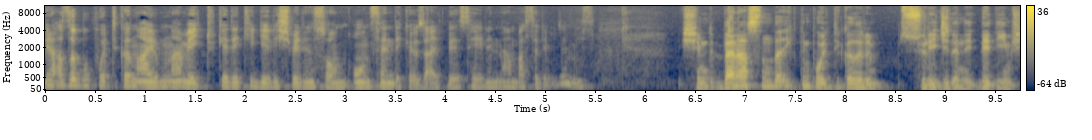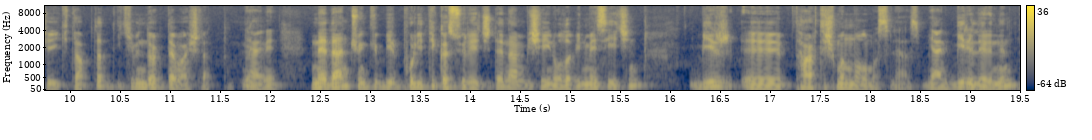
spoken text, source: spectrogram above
Biraz da bu politikanın ayrımından ve Türkiye'deki gelişmenin son 10 senedeki özellikle seyrinden bahsedebilir miyiz? Şimdi ben aslında iklim politikaları süreci de dediğim şeyi kitapta 2004'te başlattım. Yani hı hı. neden? Çünkü bir politika süreci denen bir şeyin olabilmesi için bir e, tartışmanın olması lazım. Yani birilerinin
